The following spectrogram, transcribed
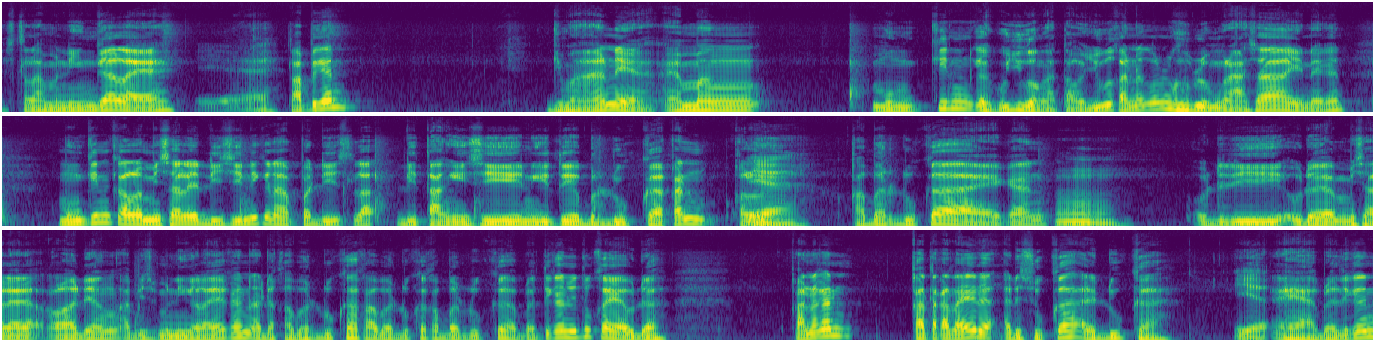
setelah meninggal lah ya. Iya. Tapi kan gimana ya? Emang mungkin kayak gue juga nggak tahu juga karena kan gue belum ngerasain ya kan. Mungkin kalau misalnya di sini kenapa di, ditangisin gitu ya berduka kan kalau Iya. kabar duka ya kan. Hmm. Udah di udah misalnya kalau ada yang habis meninggal aja kan ada kabar duka, kabar duka, kabar duka. Berarti kan itu kayak udah karena kan kata-katanya ada, ada suka, ada duka. Iya. Ya berarti kan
